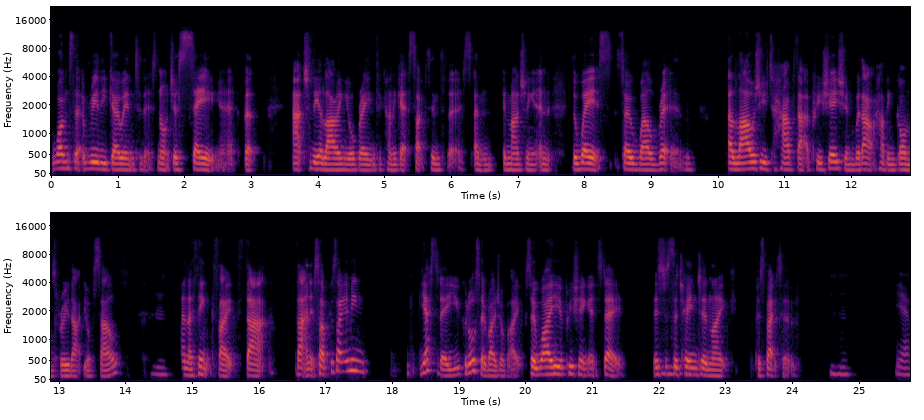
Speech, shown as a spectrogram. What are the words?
ones that really go into this not just saying it but actually allowing your brain to kind of get sucked into this and imagining it and the way it's so well written allows you to have that appreciation without having gone through that yourself mm. and i think like that that in itself because like, i mean yesterday you could also ride your bike so why are you appreciating it today it's just mm-hmm. a change in like perspective mm-hmm. yeah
